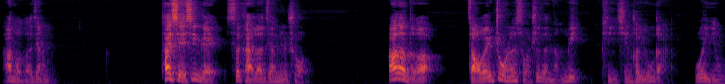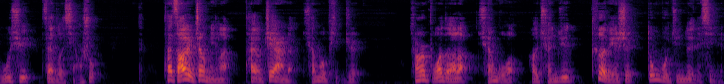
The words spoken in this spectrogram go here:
阿诺德将军。他写信给斯凯勒将军说：“阿诺德早为众人所知的能力、品行和勇敢，我已经无需再做详述。他早已证明了他有这样的全部品质，从而博得了全国和全军，特别是东部军队的信任。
